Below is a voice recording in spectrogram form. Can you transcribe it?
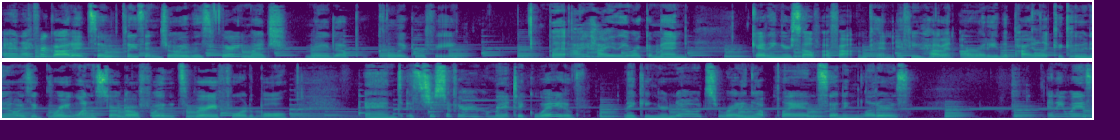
And I forgot it, so please enjoy this very much made up calligraphy. But I highly recommend getting yourself a fountain pen if you haven't already. The Pilot Kakuno is a great one to start off with, it's very affordable, and it's just a very romantic way of making your notes, writing out plans, sending letters. Anyways,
